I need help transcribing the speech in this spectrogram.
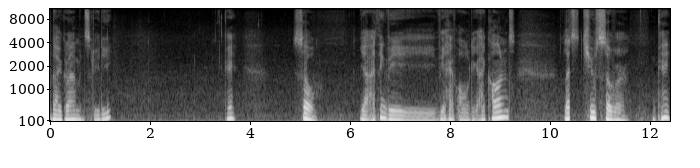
diagram in 3D okay. So yeah I think we we have all the icons. Let's choose server. Okay.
